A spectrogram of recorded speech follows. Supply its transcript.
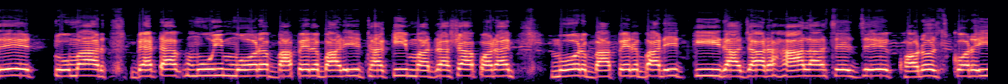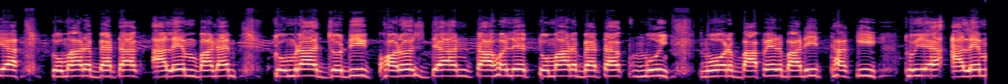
যে তোমার বেটাক মুই মোর বাপের বাড়ি থাকি মাদ্রাসা পড়াই মোর বাপের বাড়িত কি রাজার হাল আছে যে খরচ করিয়া তোমার বেটাক আলেম বানাই তোমরা যদি খরচ দেন তাহলে তোমার বেটাক মুই মোর বাপের বাড়ি থাকি, থুয়ে আলেম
